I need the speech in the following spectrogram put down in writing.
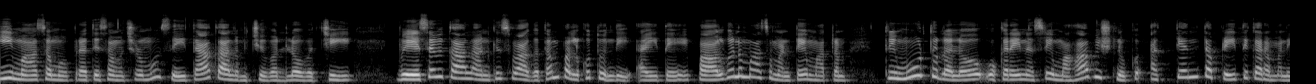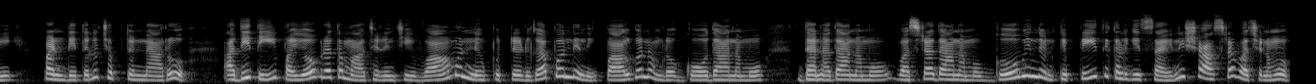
ఈ మాసము ప్రతి సంవత్సరము శీతాకాలం చివరిలో వచ్చి వేసవి కాలానికి స్వాగతం పలుకుతుంది. అయితే పాల్గొన మాసం అంటే మాత్రం త్రిమూర్తులలో ఒకరైన శ్రీ మహావిష్ణువుకు అత్యంత ప్రీతికరమని పండితులు చెప్తున్నారు. అదితి పయోవ్రతం ఆచరించి వామన్ను పుట్టెడుగా పొందింది. పాల్గొనంలో గోదానము ధనదానము వస్త్రదానము గోవిందునికి ప్రీతి కలిగిస్తాయని శాస్త్రవచనము.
